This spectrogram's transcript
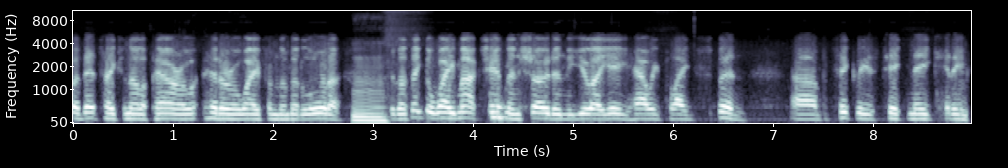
but that takes another power hitter away from the middle order. Mm. Because I think the way Mark Chapman showed in the UAE how he played spin, uh, particularly his technique, hitting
